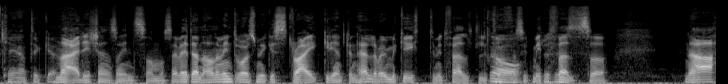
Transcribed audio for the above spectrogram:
Kan jag tycka. Nej det känns inte som. Jag vet inte, han har inte varit så mycket striker egentligen heller. Det var ju mycket yttermittfält, lite Ja, offensivt mittfält. Så nah,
